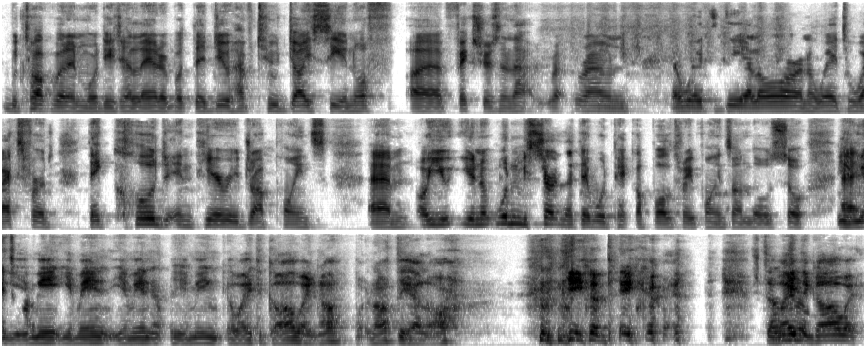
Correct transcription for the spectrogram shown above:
we'll talk about it in more detail later, but they do have two dicey enough uh, fixtures in that r- round away to DLR and away to Wexford. They could, in theory, drop points, um, or you you know wouldn't be certain that they would pick up all three points on those. So uh, you, mean, you mean you mean you mean you mean away to Galway, not but not DLR, even bigger. It's away to Galway,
